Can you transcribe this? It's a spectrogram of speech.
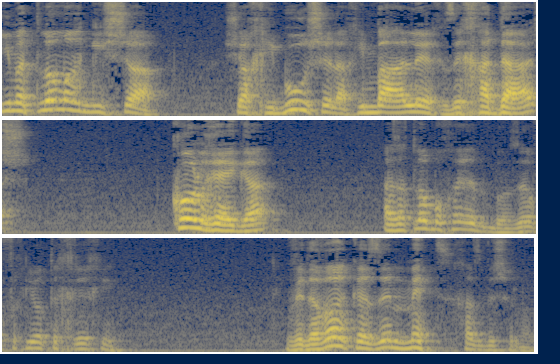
אם את לא מרגישה שהחיבור שלך עם בעלך זה חדש, כל רגע, אז את לא בוחרת בו, זה הופך להיות הכרחי. ודבר כזה מת, חז ושלום.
